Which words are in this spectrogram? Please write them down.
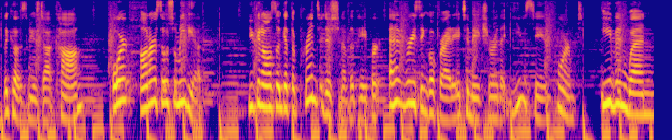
thecoastnews.com, or on our social media. You can also get the print edition of the paper every single Friday to make sure that you stay informed, even when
